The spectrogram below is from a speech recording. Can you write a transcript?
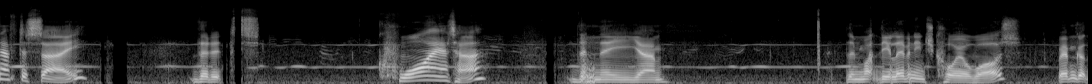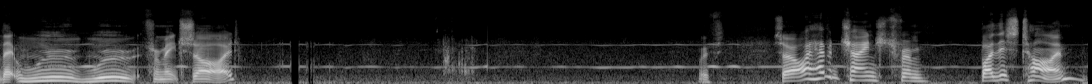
enough to say that it's quieter than the um, than what the 11 inch coil was. We haven't got that woo woo from each side. We've, so I haven't changed from, by this time,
